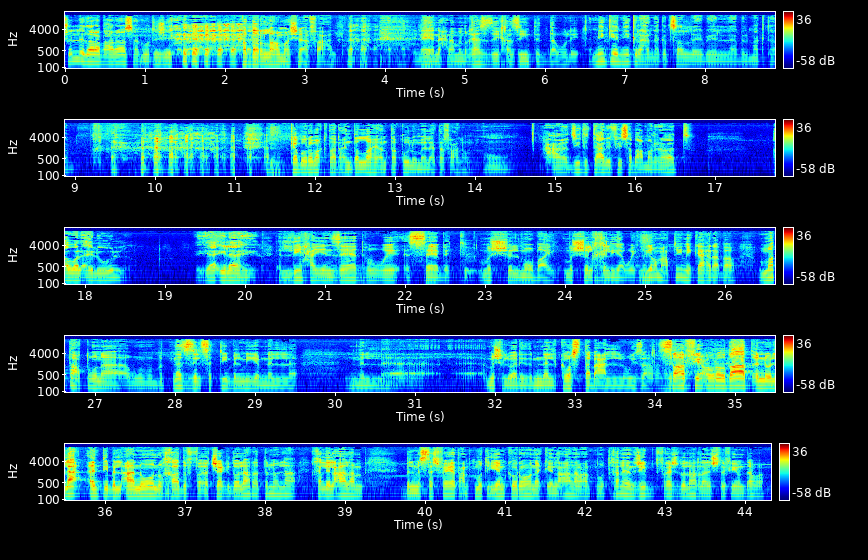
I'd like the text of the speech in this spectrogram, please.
شو اللي ضرب على راسك وتجي؟ قدر الله ما شاء فعل. ليه نحن بنغذي خزينة الدولة. مين كان يكره إنك تصلي بالمكتب؟ كبر مقتا عند الله أن تقولوا ما لا تفعلون. حتزيد التعرفه سبع مرات. أول ايلول يا إلهي. اللي حينزاد هو الثابت مش الموبايل مش الخليوي. اليوم أعطيني كهرباء وما تعطونا وبتنزل 60% من ال من ال مش الوريد من الكوست تبع الوزارة. صار في عروضات إنه لا أنت بالقانون وخاض تشيك دولار. قلت له لا خلي العالم بالمستشفيات عم تموت أيام كورونا كان العالم عم تموت. خلينا نجيب فريش دولار لنشتري فيهم دواء.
